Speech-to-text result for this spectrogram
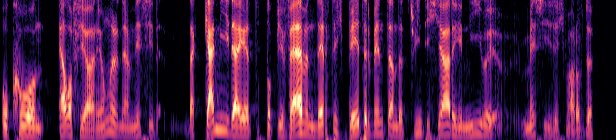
ook gewoon 11 jaar jonger dan Messi. Dat, dat kan niet dat je tot op je 35 beter bent dan de 20-jarige nieuwe Messi, zeg maar. Of, de,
